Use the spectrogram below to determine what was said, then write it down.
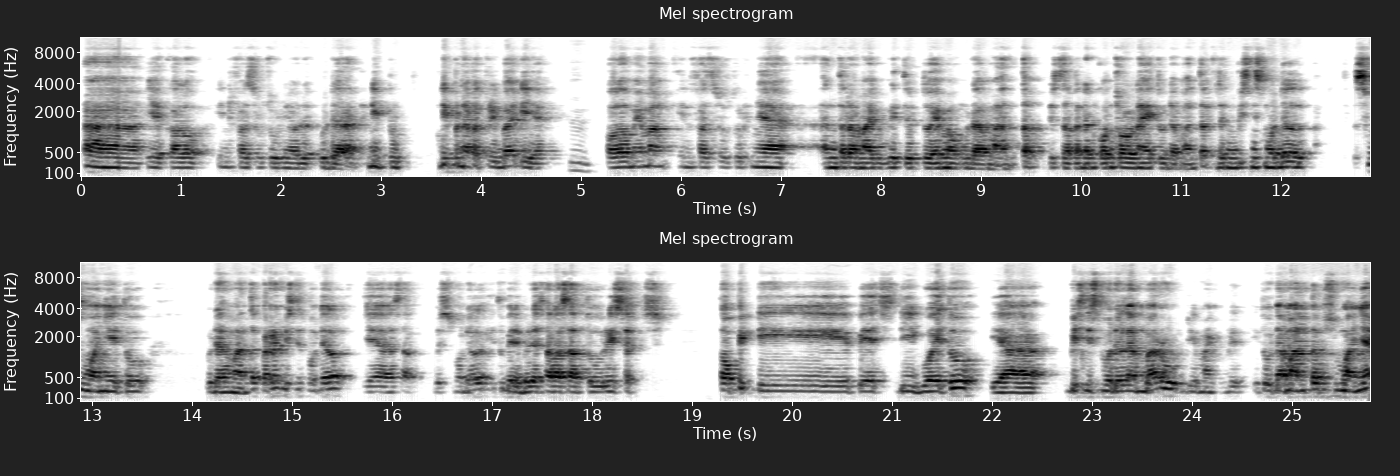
Uh, ya kalau infrastrukturnya udah, udah di, di pendapat pribadi ya, Hmm. Kalau memang infrastrukturnya antara microgrid itu emang udah mantap, misalkan dan kontrolnya itu udah mantap dan bisnis model semuanya itu udah mantap karena bisnis model ya bisnis model itu beda-beda. Salah satu research topik di PhD gue itu ya bisnis model yang baru di microgrid itu udah mantep semuanya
